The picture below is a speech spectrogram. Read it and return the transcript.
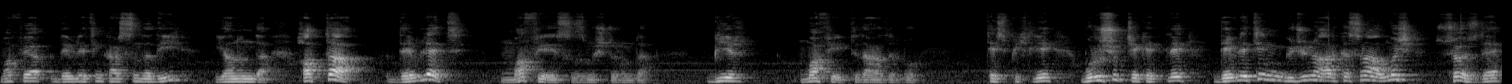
Mafya devletin karşısında değil, yanında. Hatta devlet mafyaya sızmış durumda. Bir mafya iktidarıdır bu. Tespihli, buruşuk ceketli, devletin gücünü arkasına almış sözde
